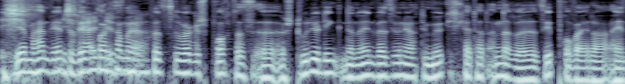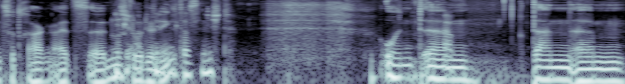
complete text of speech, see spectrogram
Ja, man, während ich du weg warst, haben wir ja kurz drüber gesprochen, dass äh, Studio Link in der neuen Version ja auch die Möglichkeit hat, andere SEP-Provider einzutragen als äh, nur ich Studio update Link. das nicht. Und ähm, dann ähm,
